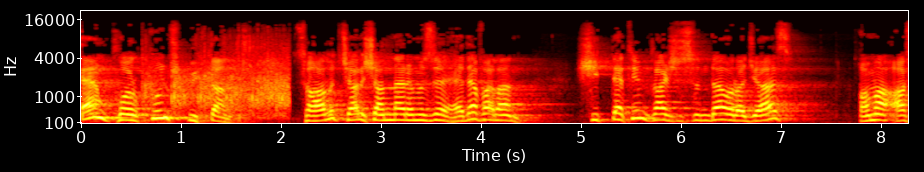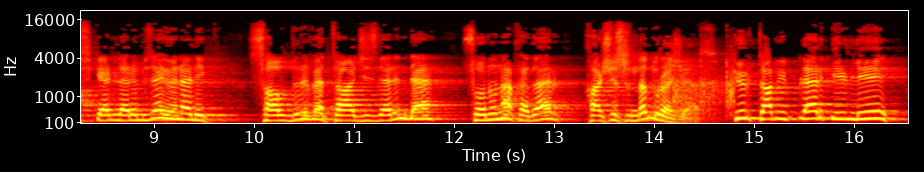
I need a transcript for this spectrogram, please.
en korkunç bühtandır. Sağlık çalışanlarımızı hedef alan şiddetin karşısında olacağız ama askerlerimize yönelik saldırı ve tacizlerin de sonuna kadar karşısında duracağız. Türk Tabipler Birliği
